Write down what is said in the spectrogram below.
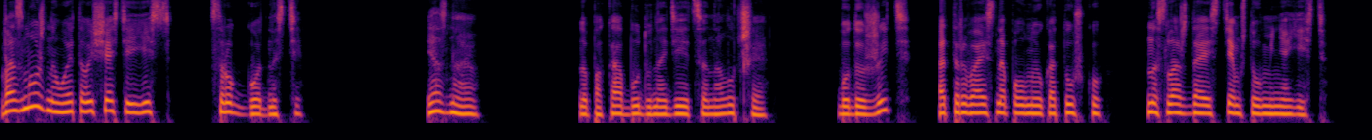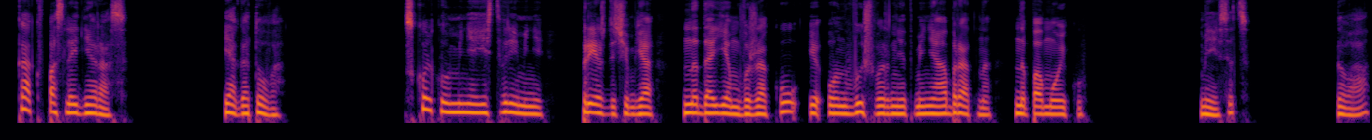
Возможно, у этого счастья есть срок годности. Я знаю но пока буду надеяться на лучшее. Буду жить, отрываясь на полную катушку, наслаждаясь тем, что у меня есть. Как в последний раз. Я готова. Сколько у меня есть времени, прежде чем я надоем вожаку, и он вышвырнет меня обратно на помойку? Месяц? Два?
